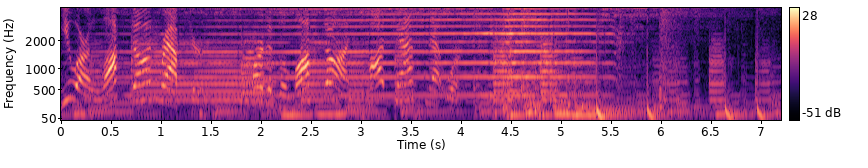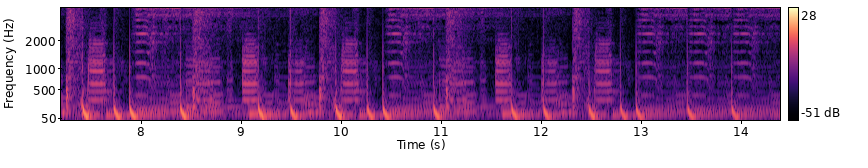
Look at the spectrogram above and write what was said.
You are Locked On Raptors, part of the Locked On Podcast Network.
